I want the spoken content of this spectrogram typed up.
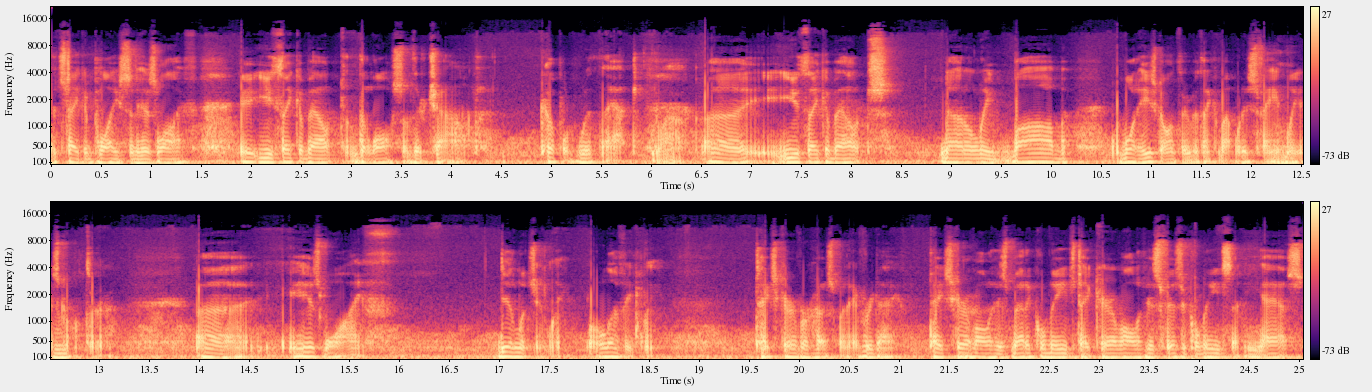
that's taken place in his life. You think about the loss of their child, coupled with that. Uh, you think about not only Bob and what he's gone through, but think about what his family has gone through. Uh, his wife diligently, lovingly takes care of her husband every day, takes care of all of his medical needs, take care of all of his physical needs that he has.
